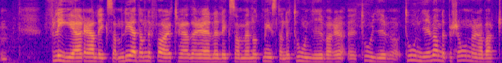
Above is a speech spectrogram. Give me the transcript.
um, flera liksom, ledande företrädare eller, liksom, eller åtminstone tongivare, eh, tongiv, tongivande, personer har varit,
